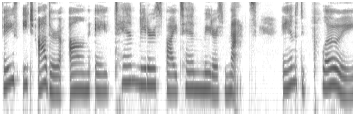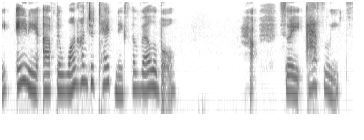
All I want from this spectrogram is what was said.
face each other on a 10 meters by 10 meters mat and deploy any of the 100 techniques available. 好，所以 athletes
